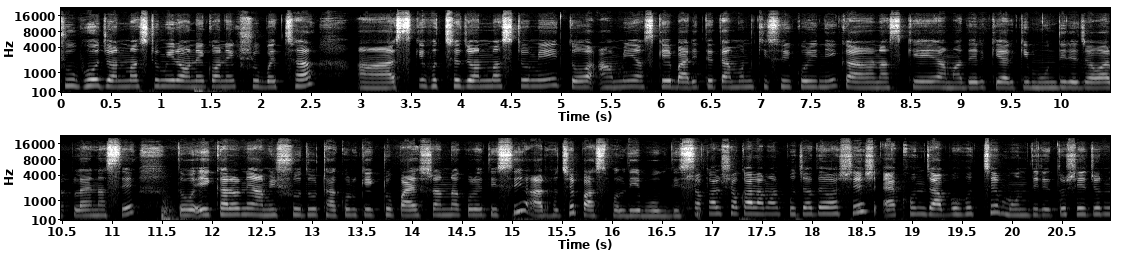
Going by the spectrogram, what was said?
শুভ জন্মাষ্টমীর অনেক অনেক শুভেচ্ছা। আজকে হচ্ছে জন্মাষ্টমী তো আমি আজকে বাড়িতে তেমন কিছুই করিনি কারণ আজকে আমাদেরকে আর কি মন্দিরে যাওয়ার প্ল্যান আছে। তো এই কারণে আমি শুধু ঠাকুরকে একটু পায়েস রান্না করে দিছি আর হচ্ছে পাঁচফল দিয়ে ভোগ দিছি। সকাল সকাল আমার পূজা দেওয়া শেষ এখন যাব হচ্ছে মন্দিরে তো সেই জন্য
